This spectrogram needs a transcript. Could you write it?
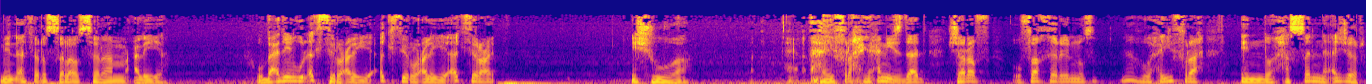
من أثر الصلاة والسلام علي. وبعدين يقول أكثروا علي أكثروا علي أكثروا علي. إيش هو؟ حيفرح يعني يزداد شرف وفخر إنه لا هو حيفرح إنه حصلنا أجر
